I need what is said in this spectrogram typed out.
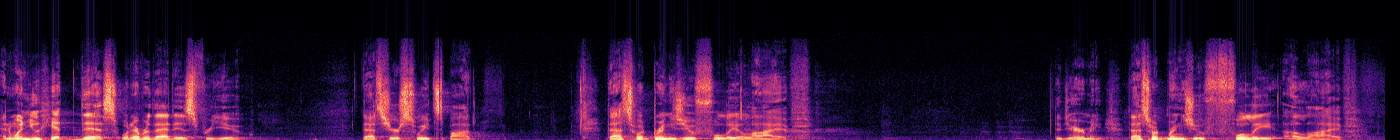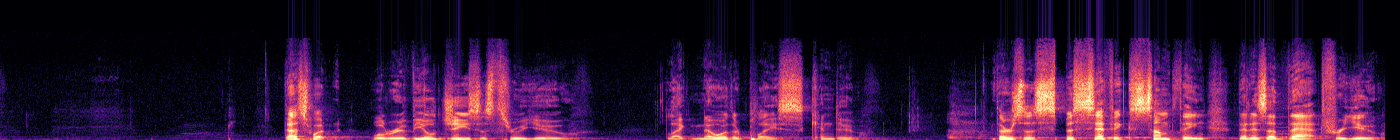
And when you hit this, whatever that is for you, that's your sweet spot. That's what brings you fully alive. Did you hear me? That's what brings you fully alive. That's what will reveal Jesus through you like no other place can do. There's a specific something that is a that for you.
